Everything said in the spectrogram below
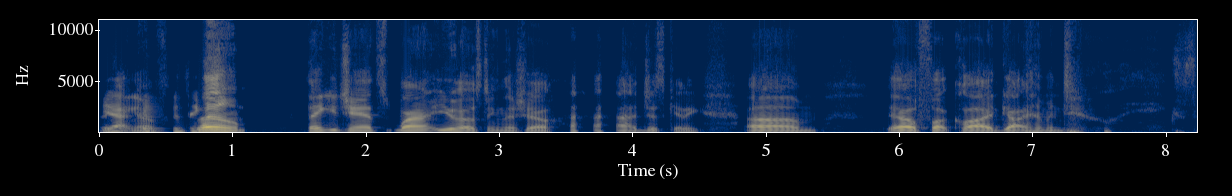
Yeah, good, good. Boom. Thank you, Chance. Why aren't you hosting the show? Just kidding. Um, oh fuck, Clyde got him in two weeks.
